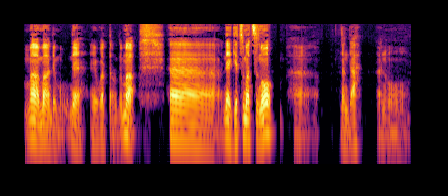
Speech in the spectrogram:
まあまあでもね、よかったので、まあ、あね、月末の、あなんだ、あの、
